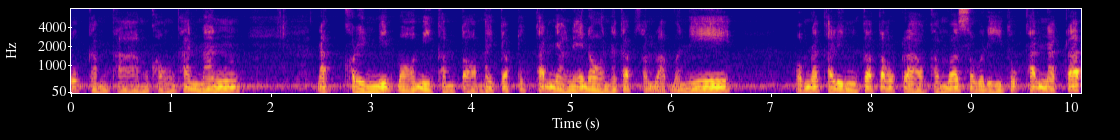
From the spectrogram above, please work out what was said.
ทุกๆคำถามของท่านนั้น นักครินมิตรหมอมีคำตอบให้กับทุกท่านอย่างแน่นอนนะครับสำหรับวันนี้ ผมนักครินก็ต้องกล่าวคำว่าสวัสดีทุกท่านนะครับ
